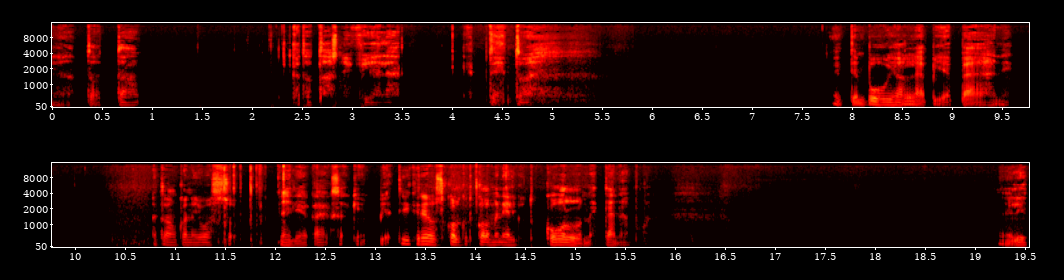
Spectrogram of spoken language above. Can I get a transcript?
Ja tota, katsotaan nyt vielä, ettei toi, etten puhu ihan läpi ja päähän, niin että onko ne juossut 480. Tigreus 33-43 tänä vuonna. Eli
